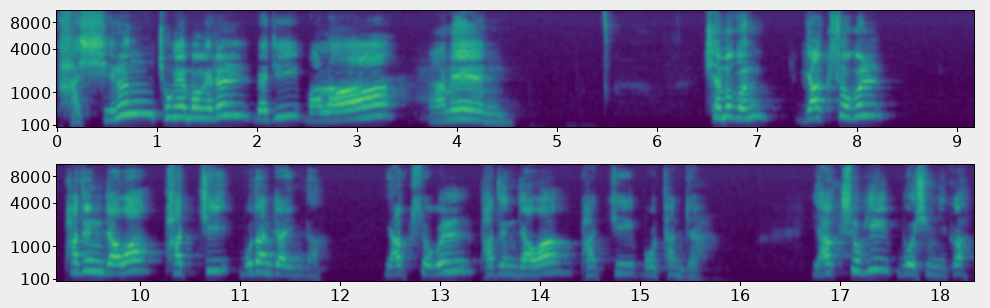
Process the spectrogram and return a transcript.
다시는 종의 멍에를 매지 말라. 아멘. 제목은 약속을 받은 자와 받지 못한 자입니다. 약속을 받은 자와 받지 못한 자. 약속이 무엇입니까?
